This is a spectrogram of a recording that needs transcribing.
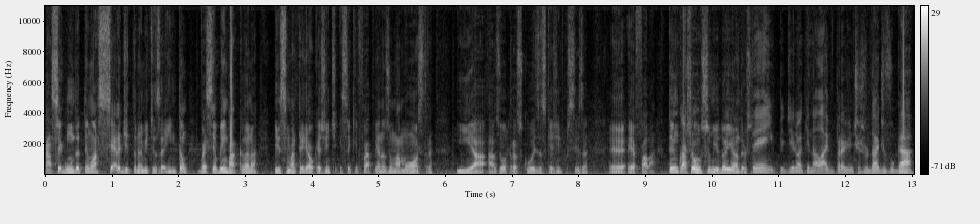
A segunda tem uma série de trâmites aí. Então vai ser bem bacana esse material que a gente. Isso aqui foi apenas uma amostra. E a, as outras coisas que a gente precisa é, é, falar. Tem um cachorro sumido aí, Anderson? Tem. Pediram aqui na live pra gente ajudar a divulgar.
